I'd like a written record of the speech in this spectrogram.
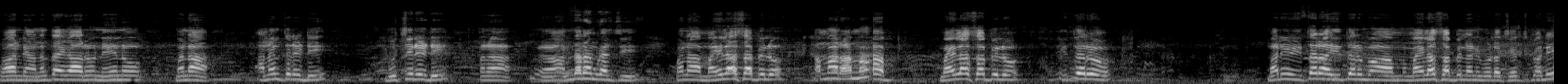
వారిని అనంతయ్య గారు నేను మన అనంతరెడ్డి బుచ్చిరెడ్డి మన అందరం కలిసి మన మహిళా సభ్యులు అమ్మ రామ్మ మహిళా సభ్యులు ఇద్దరు మరియు ఇతర ఇద్దరు మహిళా సభ్యులను కూడా చేర్చుకొని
